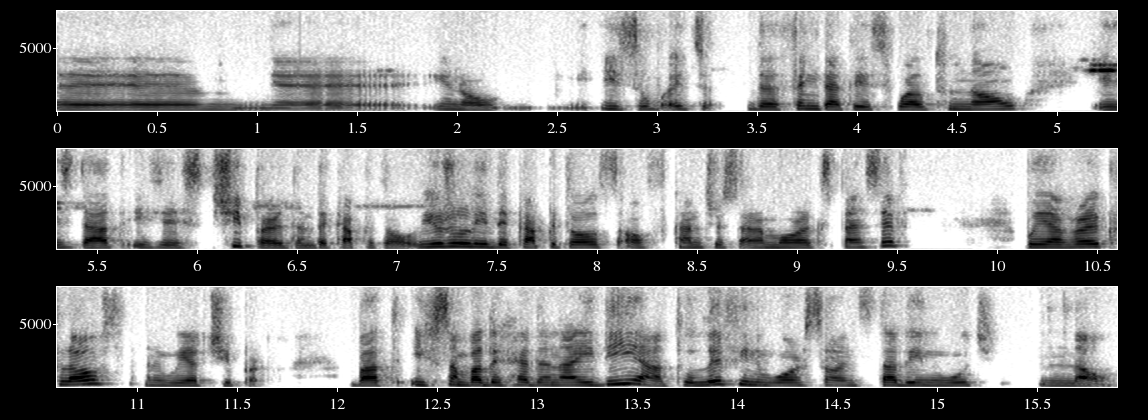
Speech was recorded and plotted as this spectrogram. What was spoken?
um, you know, is it's the thing that is well to know is that it is cheaper than the capital. Usually the capitals of countries are more expensive. We are very close and we are cheaper. But if somebody had an idea to live in Warsaw and study in Łódź, no,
